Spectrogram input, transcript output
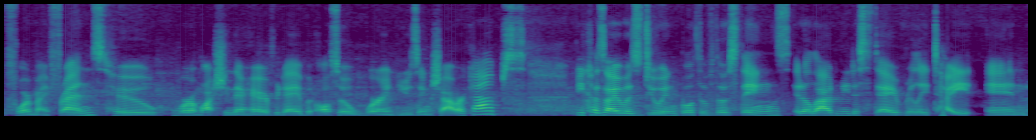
for my friends who weren't washing their hair every day but also weren't using shower caps because I was doing both of those things, it allowed me to stay really tight in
